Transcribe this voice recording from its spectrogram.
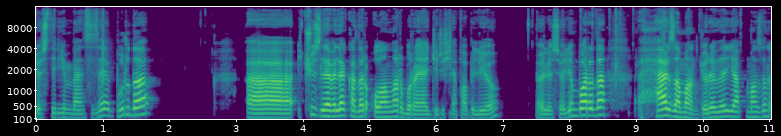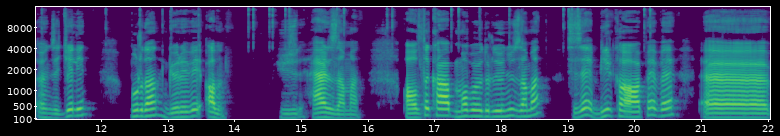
Göstereyim ben size. Burada eee 200 levele kadar olanlar buraya giriş yapabiliyor. Öyle söyleyeyim. Bu arada her zaman görevleri yapmazdan önce gelin. Buradan görevi alın. Her zaman. 6K mob öldürdüğünüz zaman size 1K AP ve eee,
